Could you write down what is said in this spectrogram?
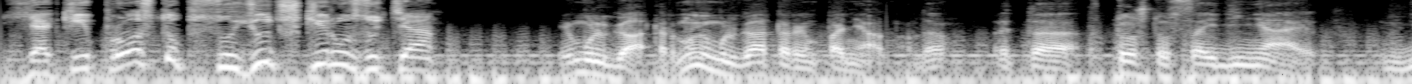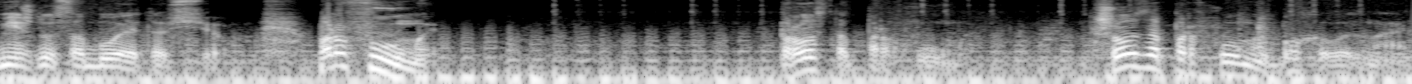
які просто псують шкіру взуття. Эмульгатор. Ну, эмульгатор им понятно, да? Это то, что соединяет между собой это все. Парфумы. Просто парфумы. Что за парфумы, бог его знает.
